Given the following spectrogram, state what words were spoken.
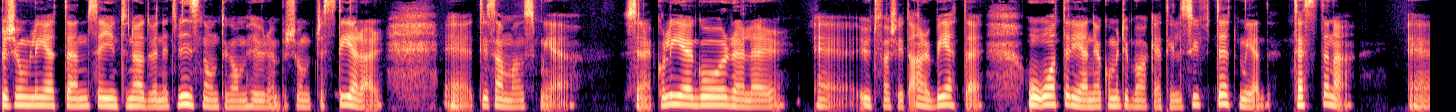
personligheten säger inte nödvändigtvis någonting om hur en person presterar eh, tillsammans med sina kollegor eller eh, utför sitt arbete. Och återigen, jag kommer tillbaka till syftet med testerna. Eh,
